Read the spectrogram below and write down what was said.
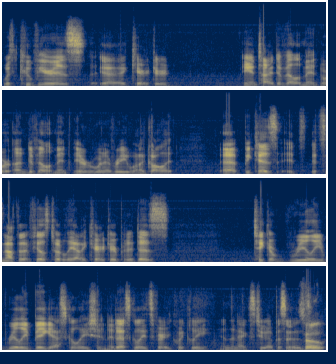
with Kuvira's uh, character anti-development or undevelopment or whatever you want to call it, uh, because it's it's not that it feels totally out of character, but it does take a really really big escalation. It escalates very quickly in the next two episodes. So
